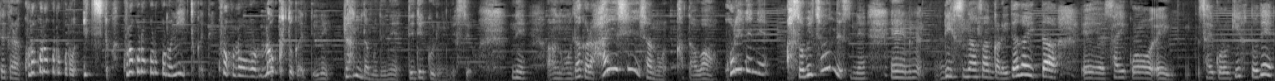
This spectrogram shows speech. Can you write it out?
だから、コロコロコロコロ1とか、コロコロコロコロ2とか言って、コロコロロ6とか言ってね、ランダムでね、出てくるんですよ。ね。あの、だから配信者の方は、これでね、遊べちゃうんですね。えー、リスナーさんからいただいた、えー、サイコロ、えー、サイコロギフトで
